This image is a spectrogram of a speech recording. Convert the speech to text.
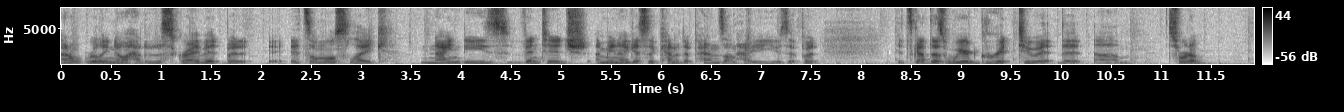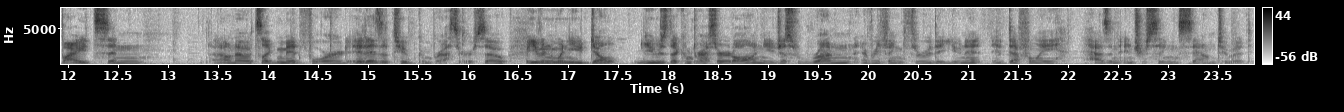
I don't really know how to describe it, but it's almost like 90s vintage. I mean, I guess it kind of depends on how you use it, but it's got this weird grit to it that um, sort of bites and I don't know, it's like mid forward. It is a tube compressor, so even when you don't use the compressor at all and you just run everything through the unit, it definitely has an interesting sound to it.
